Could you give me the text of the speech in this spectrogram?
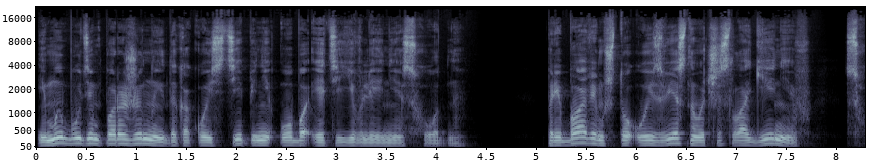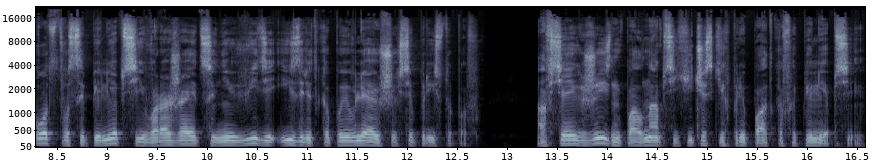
и мы будем поражены, до какой степени оба эти явления сходны. Прибавим, что у известного числа гениев – Сходство с эпилепсией выражается не в виде изредка появляющихся приступов, а вся их жизнь полна психических припадков эпилепсии.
